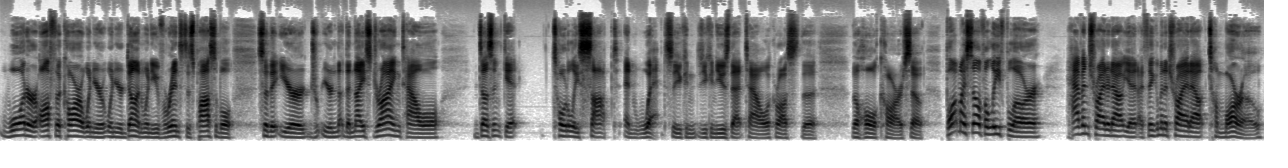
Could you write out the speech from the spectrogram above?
water off the car when you're when you're done when you've rinsed as possible so that your your the nice drying towel doesn't get totally sopped and wet. So you can you can use that towel across the the whole car. So bought myself a leaf blower. Haven't tried it out yet. I think i'm going to try it out tomorrow.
